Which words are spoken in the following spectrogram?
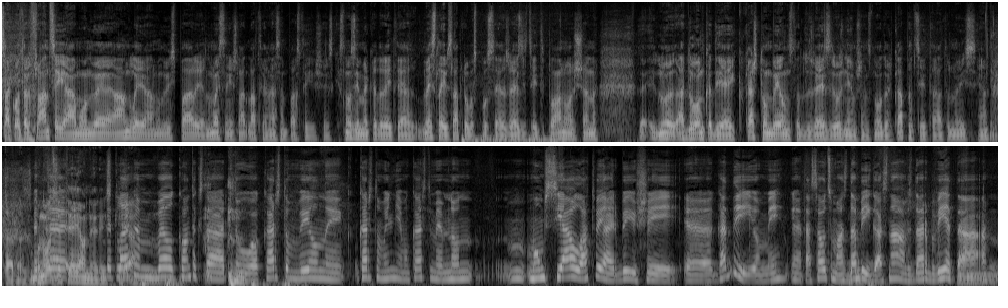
sākot ar Francijām un Anglijām un vispār. Ja, nu, mēs vienkārši Latvijā neesam pastījušies, kas nozīmē, ka arī tajā veselības aprūpas pusē uzreiz ir cita plānošana. Nu, ar domu, ka, ja ir karstuma tad uzreiz ir uzņemšanas nodaļa kapacitāte un viss. Ja. Nu, un otrs ir tie jaunie riski. Bet, laikam, vēl kontekstā ar to karstumu vilni, karstumu viļņiem un karstumiem, nu, mums jau Latvijā ir bijuši uh, gadījumi, tā saucamās dabīgās nāves darba vietā mm.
